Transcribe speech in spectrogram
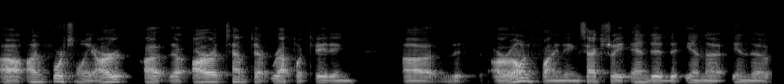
uh, unfortunately, our uh, the, our attempt at replicating uh, the, our own findings actually ended in a in the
